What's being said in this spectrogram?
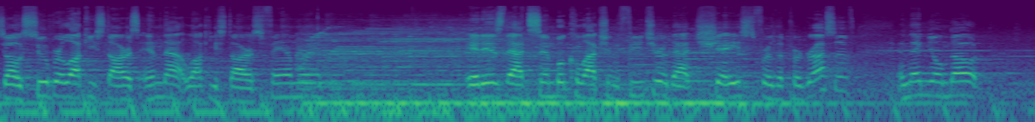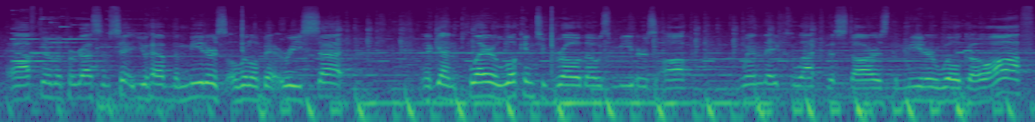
So super lucky stars in that lucky stars family. It is that symbol collection feature, that chase for the progressive. And then you'll note after the progressives hit, you have the meters a little bit reset. And again, player looking to grow those meters up. When they collect the stars, the meter will go off.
